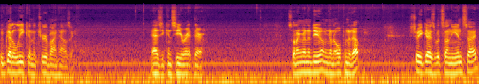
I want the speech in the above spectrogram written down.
we've got a leak in the turbine housing. As you can see right there. So what I'm going to do, I'm going to open it up, show you guys what's on the inside,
